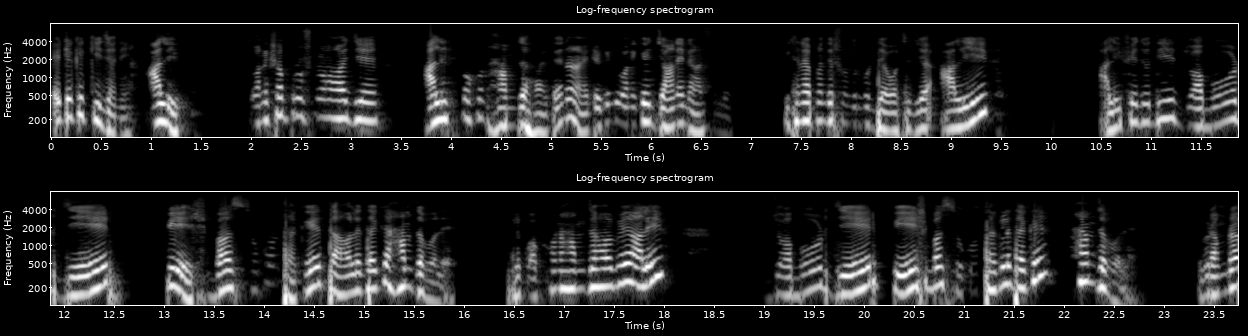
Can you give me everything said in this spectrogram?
এটাকে কি জানি? আলিফ। তো অনেক সব প্রশ্ন হয় যে, আলিফ কখন হামজা হয়, তাই না? এটা কিন্তু অনেকেই জানে না আসলে। এখানে আপনাদের সুন্দর করে দেওয়া আছে যে, আলিফ, আলিফে যদি জবর, জের, পেশ বা সুকুন থাকে, তাহলে তাকে হামজা বলে। তাহলে কখন হামজা হবে আলিফ? জবর, জের, পেশ বা সুকুন থাকলে তাকে হামজা বলে। এবার আমরা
